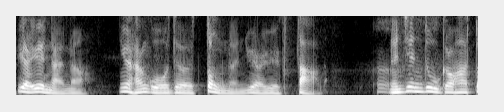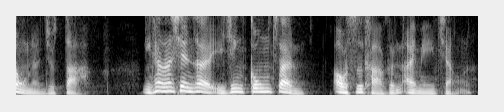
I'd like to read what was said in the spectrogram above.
越来越难了，因为韩国的动能越来越大了，能见度高，它动能就大。你看，它现在已经攻占奥斯卡跟艾美奖了，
